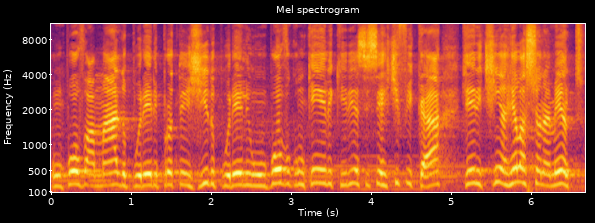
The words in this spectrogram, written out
um povo amado por Ele, protegido por Ele, um povo com quem Ele queria se certificar que Ele tinha relacionamento?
